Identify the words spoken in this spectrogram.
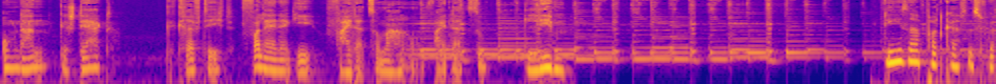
um dann gestärkt, gekräftigt, voller Energie weiterzumachen und weiter zu leben. Dieser Podcast ist für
